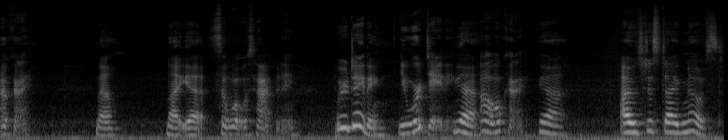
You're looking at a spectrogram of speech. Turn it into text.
Okay. No. Not yet. So what was happening? We were dating. You were dating. Yeah. Oh, okay. Yeah. I was just diagnosed.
